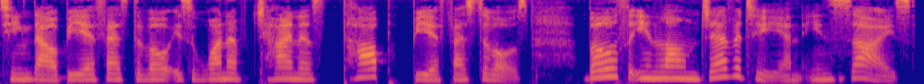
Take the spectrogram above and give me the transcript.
Qingdao Beer Festival is one of China's top beer festivals, both in longevity and in size.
